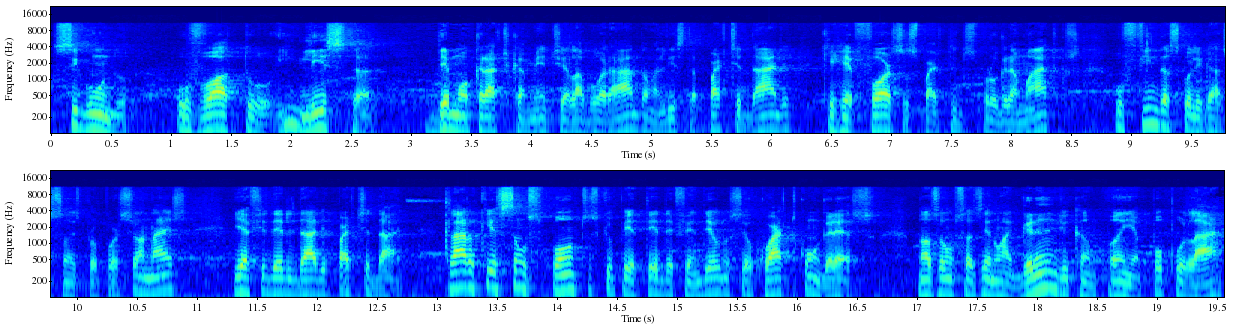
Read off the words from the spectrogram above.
Segundo, o voto em lista democraticamente elaborada, uma lista partidária que reforça os partidos programáticos, o fim das coligações proporcionais e a fidelidade partidária. Claro que esses são os pontos que o PT defendeu no seu quarto congresso. Nós vamos fazer uma grande campanha popular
